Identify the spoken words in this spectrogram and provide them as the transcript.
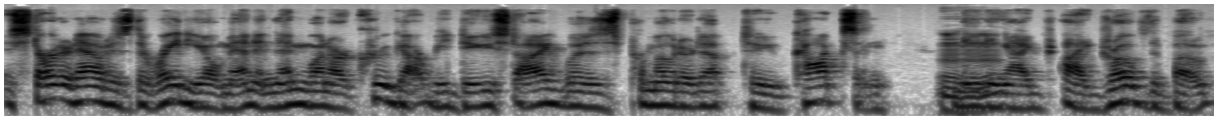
it started out as the radio man, and then when our crew got reduced, I was promoted up to coxswain, mm-hmm. meaning I I drove the boat,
